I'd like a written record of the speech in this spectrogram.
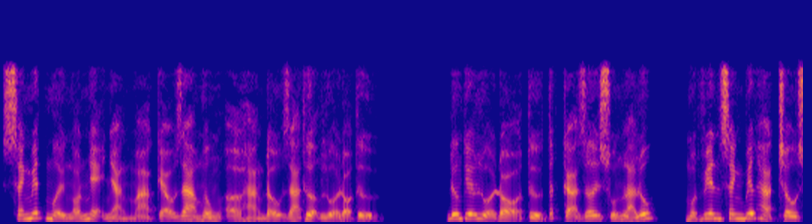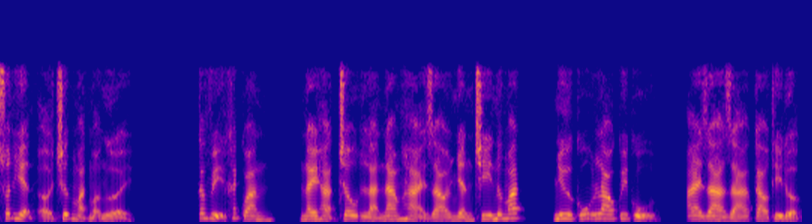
xanh miết mười ngón nhẹ nhàng mà kéo ra mông ở hàng đấu giá thượng lụa đỏ tử. Đương kia lụa đỏ tử tất cả rơi xuống là lúc, một viên xanh biết hạt châu xuất hiện ở trước mặt mọi người. Các vị khách quan, này hạt châu là Nam Hải giao nhân chi nước mắt, như cũ lao quy củ, ai ra giá cao thì được.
